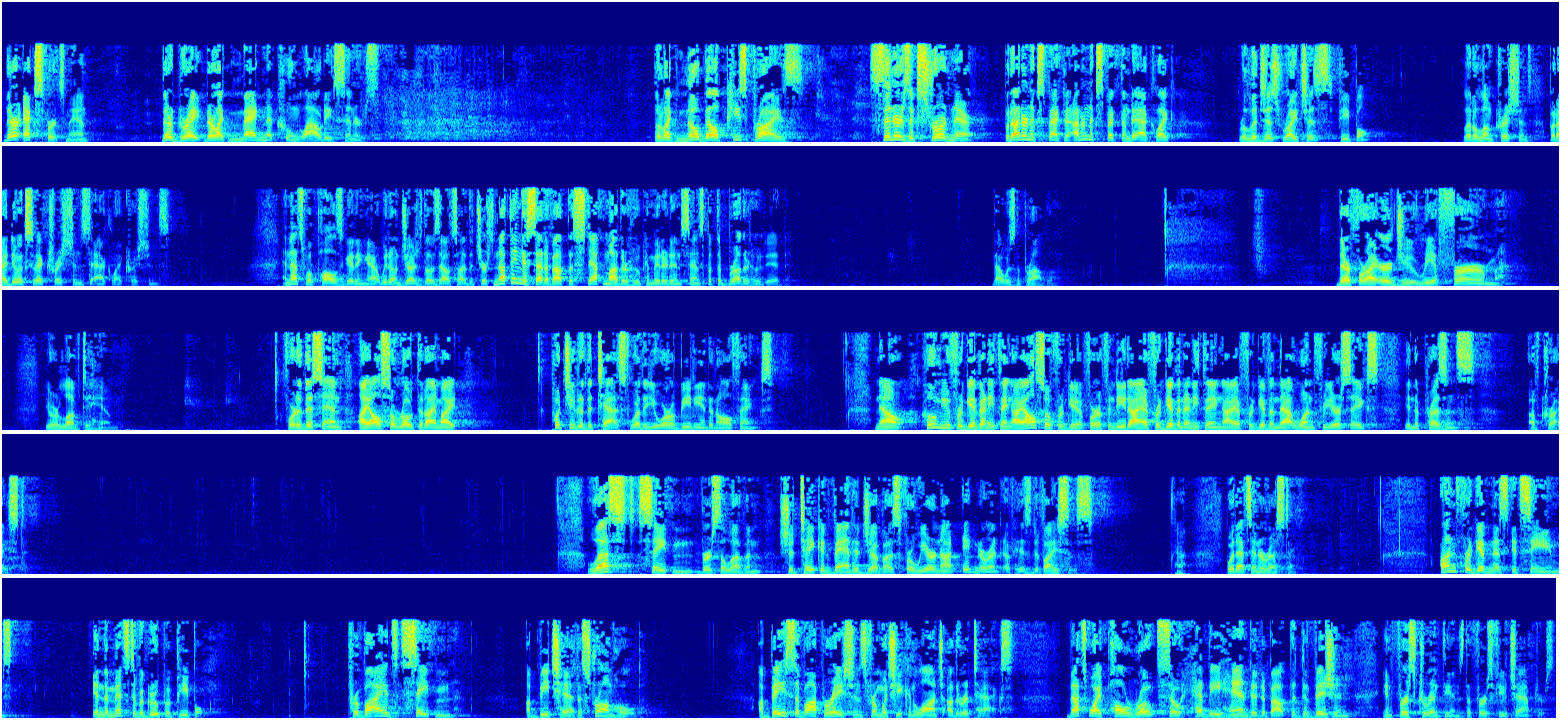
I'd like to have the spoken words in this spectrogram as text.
They're experts, man. They're great. They're like magna cum laude sinners. They're like Nobel Peace Prize sinners extraordinaire. But I don't expect I don't expect them to act like religious, righteous people, let alone Christians. But I do expect Christians to act like Christians. And that's what Paul's getting at. We don't judge those outside the church. Nothing is said about the stepmother who committed incense, but the brother who did. That was the problem. Therefore, I urge you, reaffirm your love to him. For to this end, I also wrote that I might put you to the test whether you are obedient in all things. Now, whom you forgive anything, I also forgive. For if indeed I have forgiven anything, I have forgiven that one for your sakes in the presence of Christ. lest Satan, verse 11, should take advantage of us, for we are not ignorant of his devices. Yeah. Boy, that's interesting. Unforgiveness, it seems, in the midst of a group of people, provides Satan a beachhead, a stronghold, a base of operations from which he can launch other attacks. That's why Paul wrote so heavy handed about the division in 1 Corinthians, the first few chapters.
